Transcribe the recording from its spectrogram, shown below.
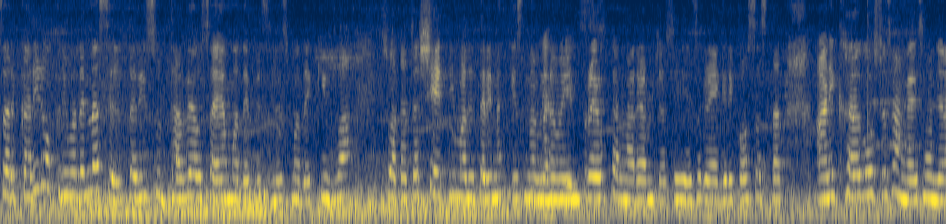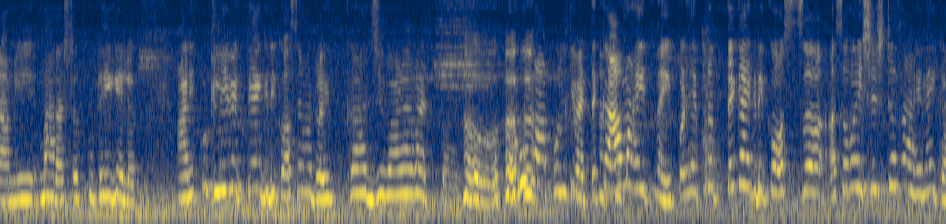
सरकारी नोकरीमध्ये नसेल तरी सुद्धा व्यवसायामध्ये बिझनेसमध्ये किंवा स्वतःच्या शेतीमध्ये तरी नक्कीच नवीन नवीन. प्रयोग करणारे आमच्याशी हे सगळे ॲग्रिकॉस असतात. आणि खरं गोष्ट सांगायचं म्हणजे आम्ही महाराष्ट्रात कुठेही गेलो आणि कुठलीही व्यक्ती ॲग्रिकॉस आहे म्हटलं इतका जिव्हाळा वाटतो. हो. खूप आपुलकी वाटते. का माहीत नाही पण हे प्रत्येक ॲग्रिकॉसचं असं वैशिष्ट्यच आहे नाही का?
